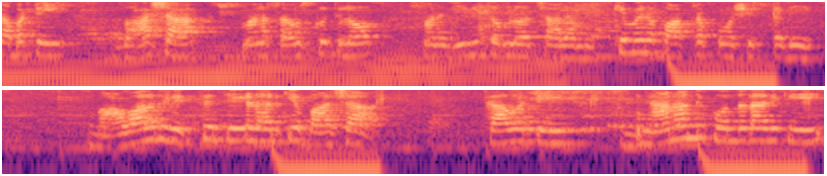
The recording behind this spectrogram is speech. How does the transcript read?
కాబట్టి భాష మన సంస్కృతిలో మన జీవితంలో చాలా ముఖ్యమైన పాత్ర పోషిస్తుంది. భావాలను వ్యక్తం చేయడానికే భాష. కాబట్టి జ్ఞానాన్ని పొందడానికి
